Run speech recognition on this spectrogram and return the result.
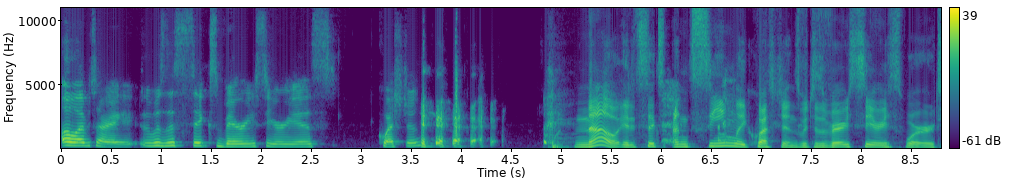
Oh, I'm sorry. It Was this six very serious questions? No, it's six unseemly questions, which is a very serious word.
